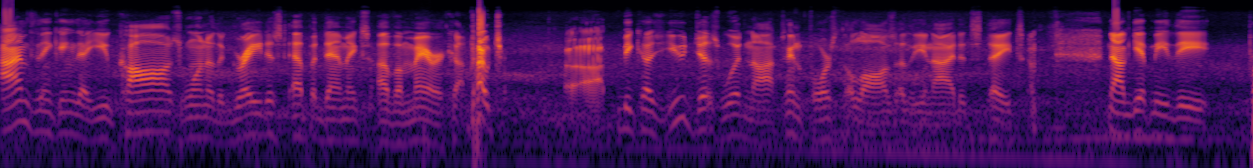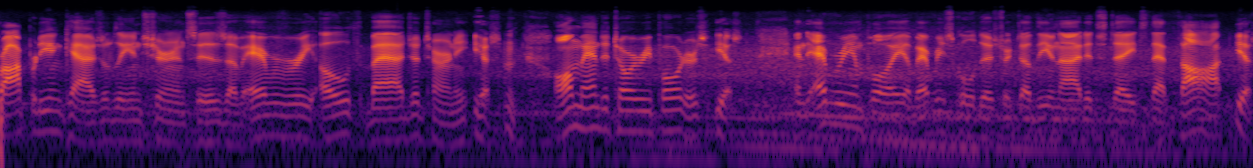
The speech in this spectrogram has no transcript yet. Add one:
I'm thinking that you caused one of the greatest epidemics of America. Pooch. Uh, because you just would not enforce the laws of the United States. now, get me the property and casualty insurances of every oath badge attorney, yes, all mandatory reporters, yes, and every employee of every school district of the United States that thought, yes,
